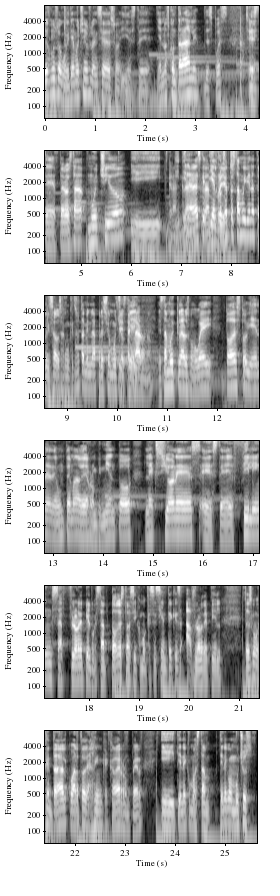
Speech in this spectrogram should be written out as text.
Sí, justo, como que tiene mucha influencia de eso. Y este, ya nos contará Ale después. Sí. Este, pero está muy chido y, Gran- y- la verdad es que y el proyecto. concepto está muy bien aterrizado. O sea, como que eso también aprecio mucho. Sí, está que claro, ¿no? Está muy claro. Es como, güey, todo esto viene de un tema de rompimiento, lecciones, este, feelings a flor de piel, porque está, todo está así como que se siente que es a flor de piel. Entonces, como que entrar al cuarto de alguien que acaba de romper y tiene como hasta, tiene como muchos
